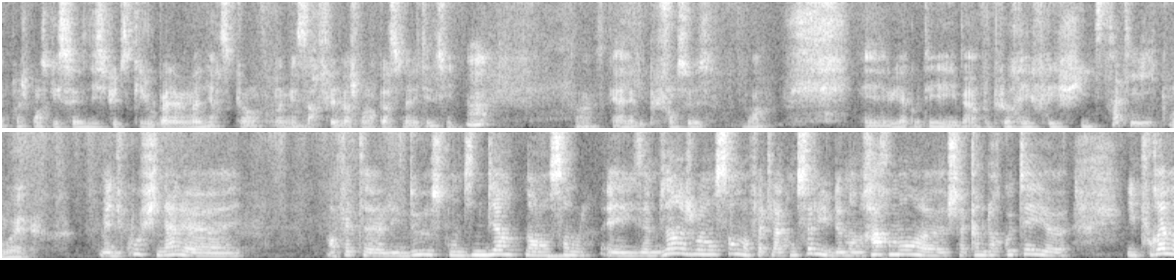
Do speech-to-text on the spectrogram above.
Après, je pense qu'ils se disputent ce qu'ils jouent pas de la même manière, parce que mais ça reflète vachement leur personnalité aussi. Vois, parce qu'elle, elle est plus fonceuse, tu vois. Et lui, à côté, il est un peu plus réfléchi. stratégique. Ouais. Mais du coup, au final, euh, en fait, euh, les deux se combinent bien dans l'ensemble. Et ils aiment bien jouer ensemble. En fait, la console, ils demandent rarement euh, chacun de leur côté. euh, ils pourraient, mais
